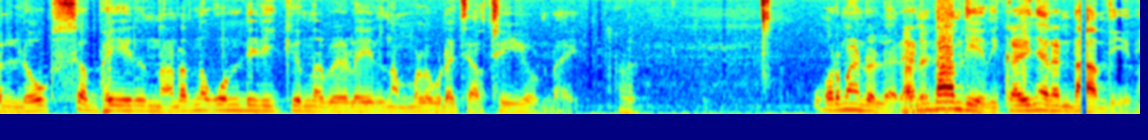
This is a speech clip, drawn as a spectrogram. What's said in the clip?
ലോക്സഭയിൽ നടന്നുകൊണ്ടിരിക്കുന്ന വേളയിൽ നമ്മളിവിടെ ചർച്ച ചെയ്യുകയുണ്ടായി. ഓർമ്മയുണ്ടല്ലോ? രണ്ടാം തീയതി കഴിഞ്ഞ രണ്ടാം തീയതി.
